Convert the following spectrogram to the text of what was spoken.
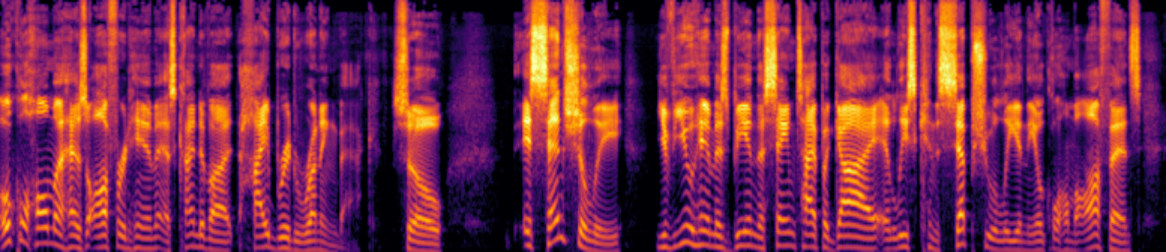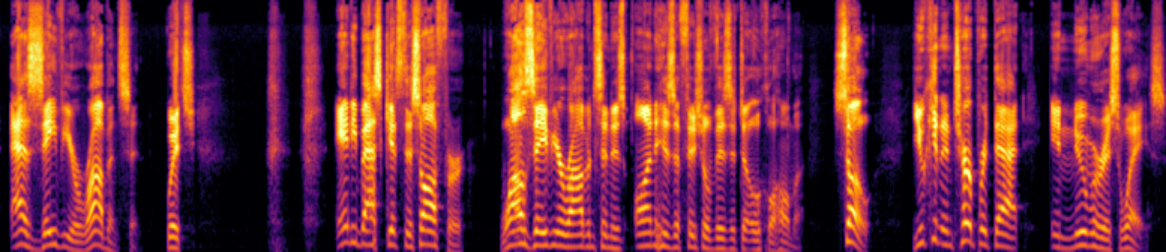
Oklahoma has offered him as kind of a hybrid running back. So essentially, you view him as being the same type of guy, at least conceptually, in the Oklahoma offense as Xavier Robinson, which Andy Bass gets this offer while Xavier Robinson is on his official visit to Oklahoma. So you can interpret that in numerous ways.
